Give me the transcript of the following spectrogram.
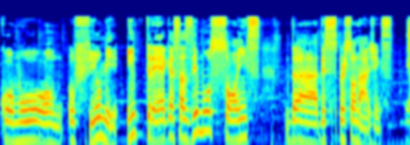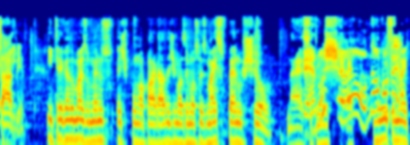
como o filme entrega essas emoções da, desses personagens, é, sabe? Entregando mais ou menos, é tipo uma parada de umas emoções mais pé no chão, né? Pé no chão! É, não, você... Mais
